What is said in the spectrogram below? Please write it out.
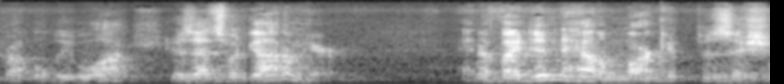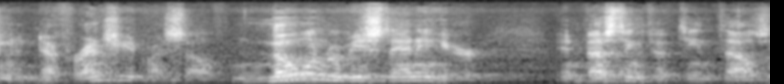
probably watched because that's what got them here. And if I didn't have a market position and differentiate myself, no one would be standing here investing $15,000.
